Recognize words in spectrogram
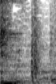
en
